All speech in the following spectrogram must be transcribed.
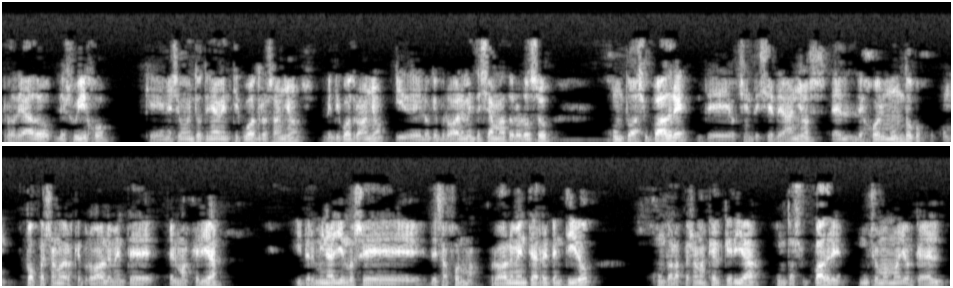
rodeado de su hijo que en ese momento tenía 24 años, 24 años y de lo que probablemente sea más doloroso Junto a su padre, de 87 años, él dejó el mundo con, dos personas de las que probablemente él más quería y termina yéndose de esa forma, probablemente arrepentido junto a las personas que él quería, junto a su padre, mucho más mayor que él,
